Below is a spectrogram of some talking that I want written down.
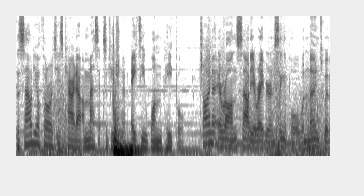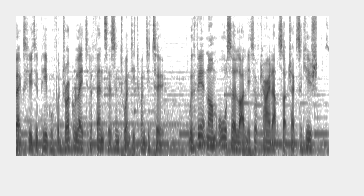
the Saudi authorities carried out a mass execution of 81 people. China, Iran, Saudi Arabia and Singapore were known to have executed people for drug-related offences in 2022, with Vietnam also likely to have carried out such executions.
